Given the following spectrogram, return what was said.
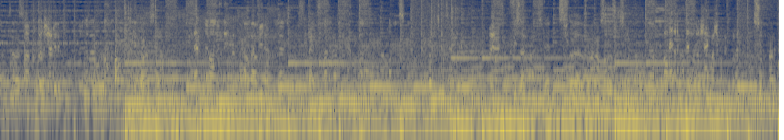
Super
